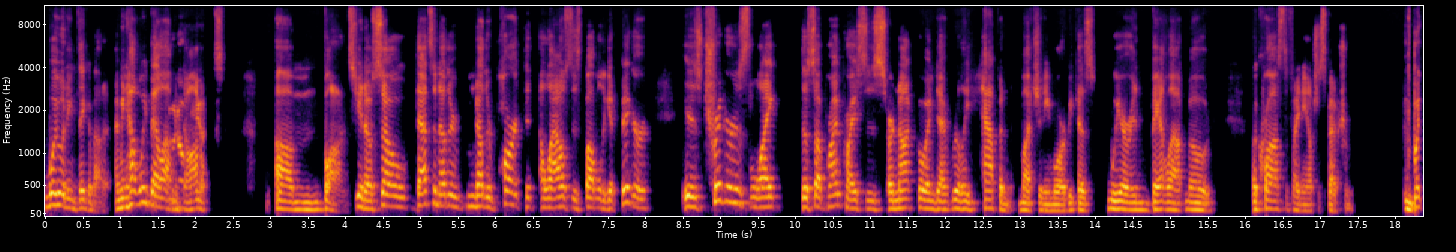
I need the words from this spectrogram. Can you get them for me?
we wouldn't even think about it. I mean, how we bail out McDonald's? um, bonds. You know, so that's another another part that allows this bubble to get bigger. Is triggers like the subprime crisis are not going to really happen much anymore because we are in bailout mode across the financial spectrum. But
